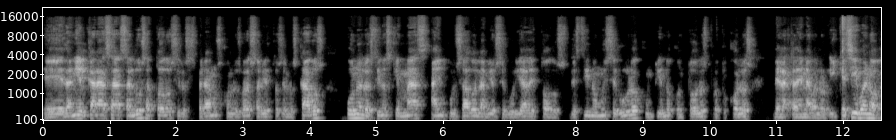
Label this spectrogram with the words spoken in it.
Eh, Daniel Caraza, saludos a todos y los esperamos con los brazos abiertos en los cabos uno de los destinos que más ha impulsado la bioseguridad de todos. Destino muy seguro, cumpliendo con todos los protocolos de la cadena de valor. Y que sí, bueno,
